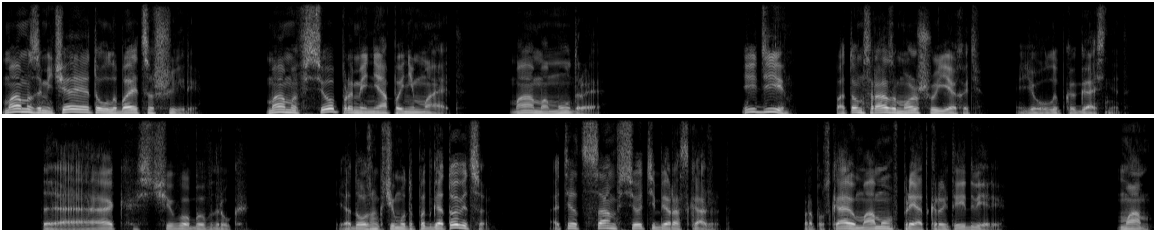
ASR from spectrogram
Мама, замечая это, улыбается шире. Мама все про меня понимает. Мама мудрая. «Иди, потом сразу можешь уехать». Ее улыбка гаснет. «Так, с чего бы вдруг?» Я должен к чему-то подготовиться? Отец сам все тебе расскажет. Пропускаю маму в приоткрытые двери. Мам,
